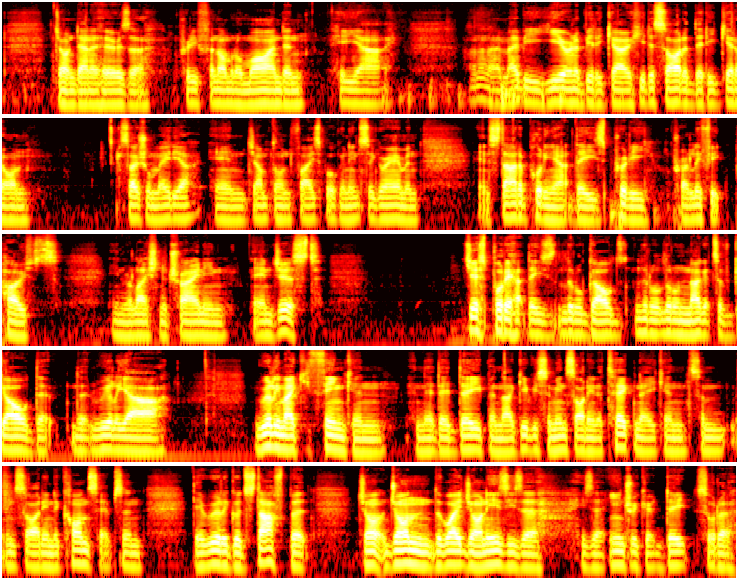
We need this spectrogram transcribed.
John Danaher is a pretty phenomenal mind, and he, uh, I don't know, maybe a year and a bit ago, he decided that he'd get on social media and jumped on Facebook and Instagram and and started putting out these pretty prolific posts in relation to training and just just put out these little gold, little little nuggets of gold that, that really are, really make you think and and they're, they're deep and they give you some insight into technique and some insight into concepts and they're really good stuff. But John, John, the way John is, he's a he's an intricate, deep sort of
